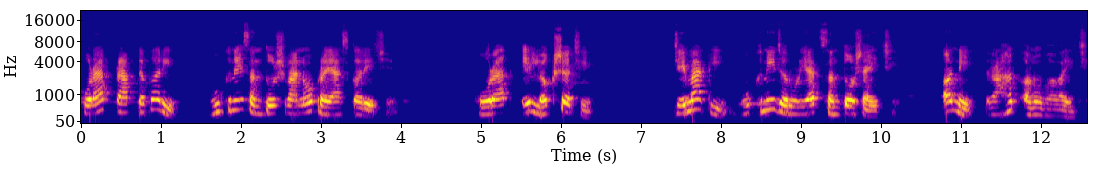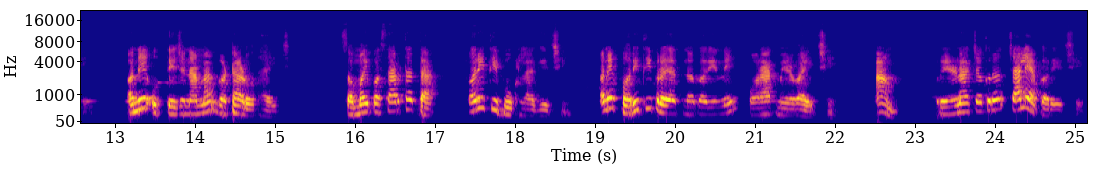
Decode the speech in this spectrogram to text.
ખોરાક પ્રાપ્ત કરી ભૂખને સંતોષવાનો પ્રયાસ કરે છે. ખોરાક એ લક્ષ્ય છે, જેમાંથી ભૂખની જરૂરિયાત સંતોષાય છે. અને રાહત અનુભવાય છે અને ઉત્તેજનામાં ઘટાડો થાય છે. સમય પસાર થતા ફરીથી ભૂખ લાગે છે અને ફરીથી પ્રયત્ન કરીને ખોરાક મેળવાય છે. આમ, પ્રેરણા ચક્ર ચાલ્યા કરે છે.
